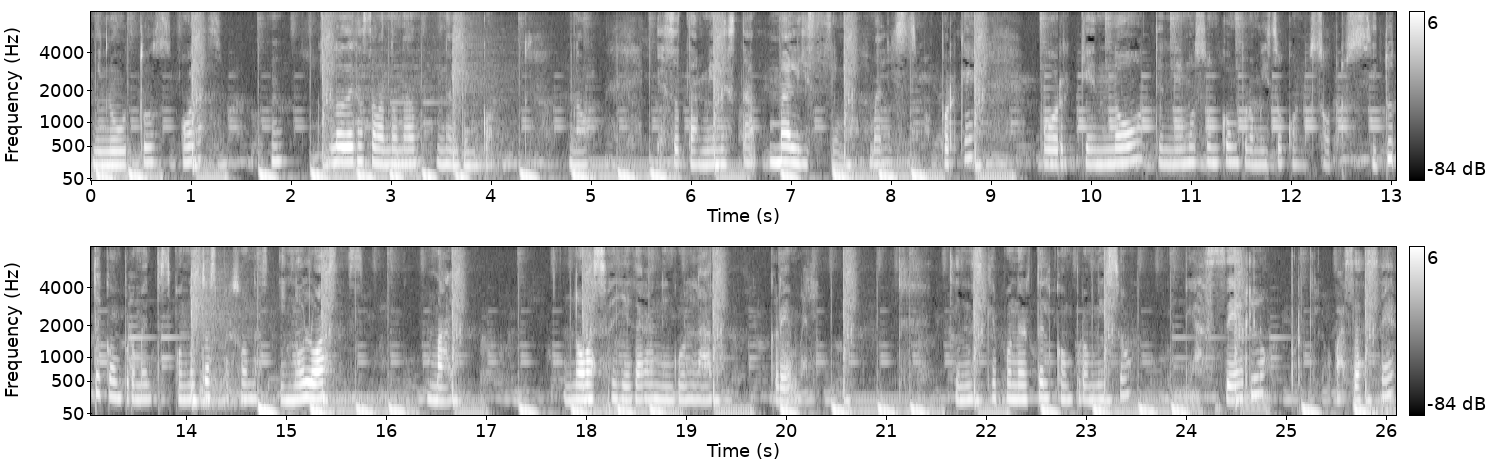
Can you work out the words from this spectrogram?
minutos, horas. Lo dejas abandonado en el rincón. No, eso también está malísimo, malísimo. ¿Por qué? Porque no tenemos un compromiso con nosotros. Si tú te comprometes con otras personas y no lo haces, mal. No vas a llegar a ningún lado, créemelo. Tienes que ponerte el compromiso de hacerlo porque lo vas a hacer.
